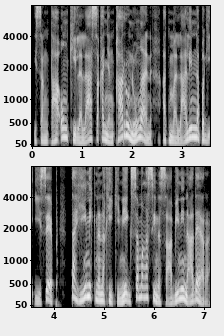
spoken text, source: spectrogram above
isang taong kilala sa kanyang karunungan at malalim na pag-iisip, tahimik na nakikinig sa mga sinasabi ni Nader.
